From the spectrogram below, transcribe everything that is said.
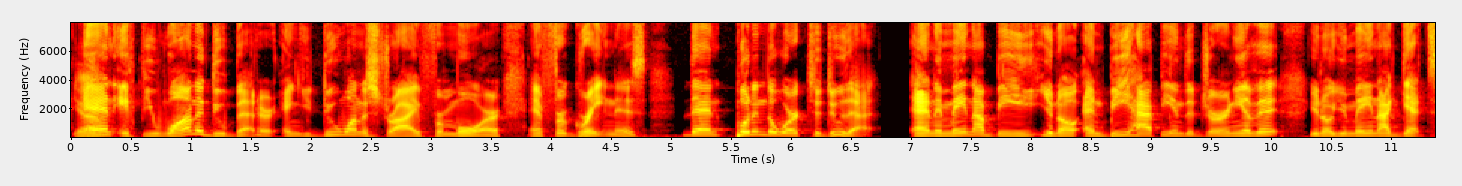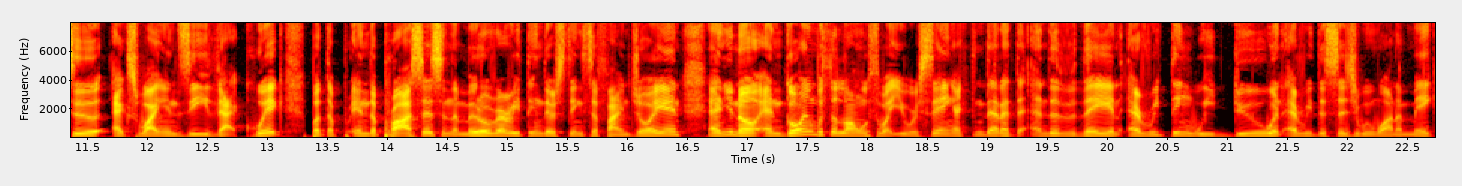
Yeah. And if you want to do better and you do want to strive for more and for greatness, then put in the work to do that. And it may not be, you know, and be happy in the journey of it. You know, you may not get to X, Y, and Z that quick, but the in the process, in the middle of everything, there's things to find joy in. And you know, and going with along with what you were saying, I think that at the end of the day, in everything we do and every decision we want to make,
